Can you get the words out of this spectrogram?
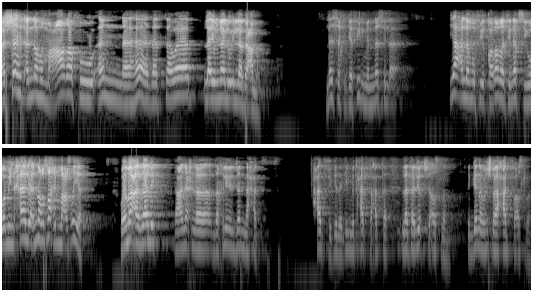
الشاهد أنهم عرفوا أن هذا الثواب لا ينال إلا بعمل. ليس ككثير من الناس الآن يعلم في قرارة نفسه ومن حال أنه صاحب معصية. ومع ذلك يعني إحنا داخلين الجنة حتف حتف كده كلمة حتف حتى لا تليقش أصلا. الجنة ما فيش فيها حتف أصلا.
